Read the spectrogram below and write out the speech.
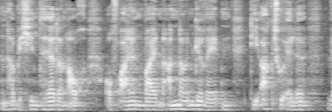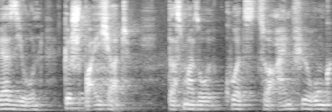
dann habe ich hinterher dann auch auf allen beiden anderen Geräten die aktuelle Version gespeichert. Das mal so kurz zur Einführung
